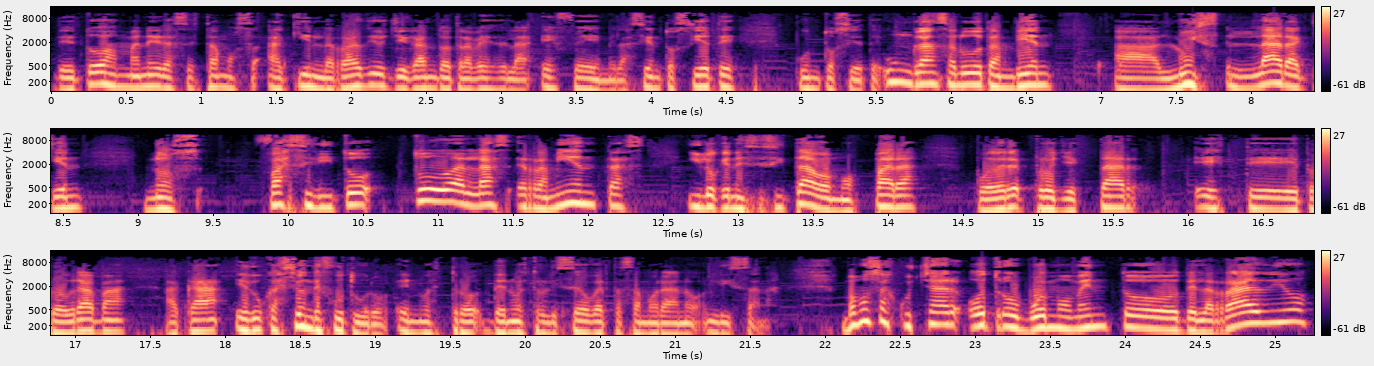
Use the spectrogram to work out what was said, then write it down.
De todas maneras estamos aquí en la radio llegando a través de la FM, la 107.7. Un gran saludo también a Luis Lara, quien nos facilitó todas las herramientas y lo que necesitábamos para poder proyectar este programa acá, Educación de Futuro, en nuestro, de nuestro Liceo Berta Zamorano Lizana. Vamos a escuchar otro buen momento de la radio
